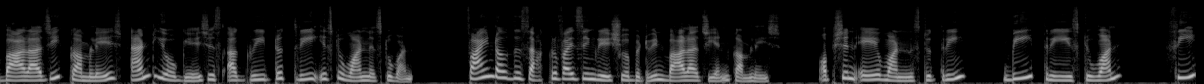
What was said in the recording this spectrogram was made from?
Balaji, Kamalesh and Yogesh is agreed to 3 is to 1 is to 1. Find out the sacrificing ratio between Balaji and Kamlesh. Option A 1 is to 3, B 3 is to 1, C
